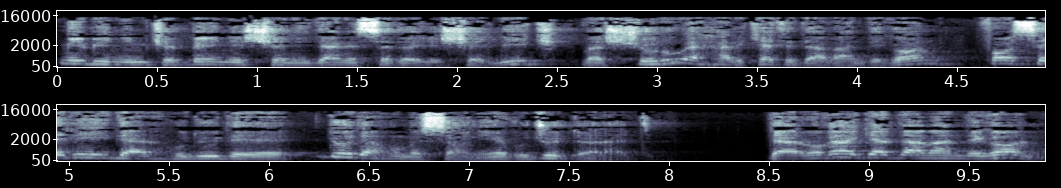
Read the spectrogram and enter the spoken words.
می بینیم که بین شنیدن صدای شلیک و شروع حرکت دوندگان فاصله در حدود دو دهم ثانیه وجود دارد. در واقع اگر دوندگان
